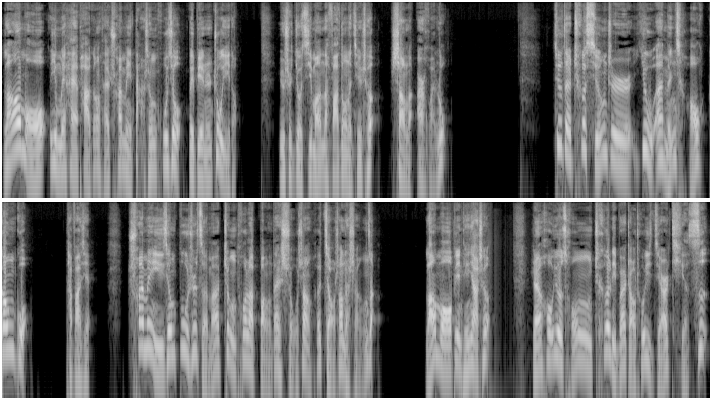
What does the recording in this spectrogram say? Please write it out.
郎某因为害怕刚才川妹大声呼救被别人注意到，于是就急忙的发动了汽车，上了二环路。就在车行至右安门桥刚过，他发现川妹已经不知怎么挣脱了绑在手上和脚上的绳子。郎某便停下车，然后又从车里边找出一截铁丝，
